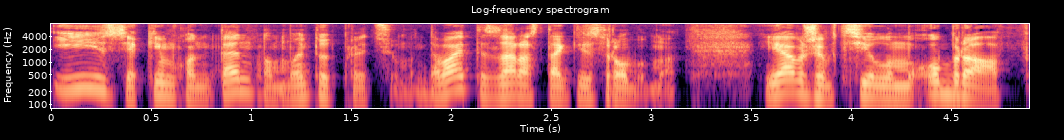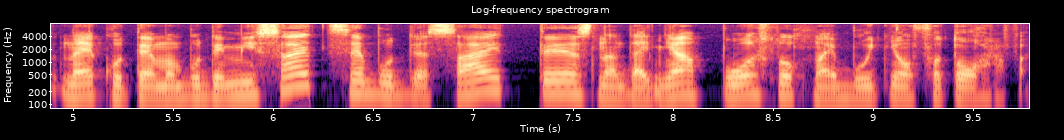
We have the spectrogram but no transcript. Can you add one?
і з яким контентом ми тут працюємо. Давайте зараз так і зробимо. Я вже в цілому обрав, на яку тему буде мій сайт. Це буде сайт з надання послуг майбутнього фотографа.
